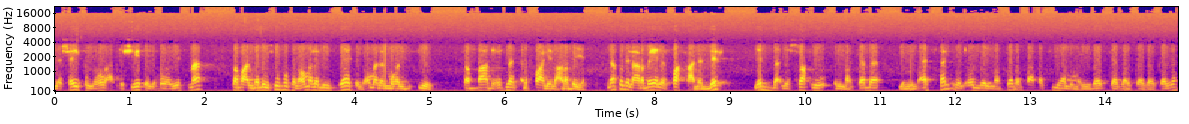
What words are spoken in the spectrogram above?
أنا شايف إن هو appreciate إن هو يسمع. طبعا ده بنشوفه في العملاء بالذات العملاء المهندسين. طب بعد إذنك ارفع لي العربية. ناخد العربية نرفعها على ال lift. نبدأ نشرح له المركبة من الأسفل ونقول له المركبة بتاعتك فيها مميزات كذا وكذا وكذا.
